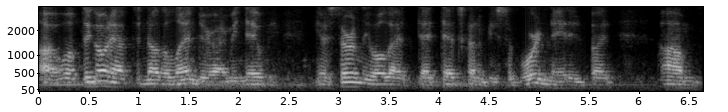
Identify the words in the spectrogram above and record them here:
Oh well, if they're going out to another lender, I mean they you know, certainly all that that debt's going to be subordinated, but um,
